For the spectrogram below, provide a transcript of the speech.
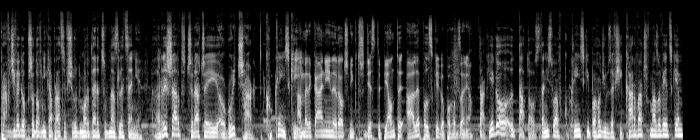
prawdziwego przodownika pracy wśród morderców na zlecenie. Ryszard, czy raczej Richard Kukliński. Amerykanin, rocznik 35, ale polskiego pochodzenia. Tak, jego tato Stanisław Kukliński pochodził ze wsi Karwacz w Mazowieckiem,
